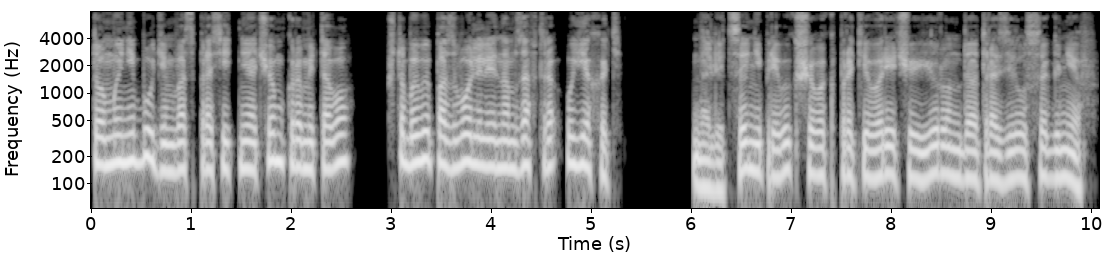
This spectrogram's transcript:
то мы не будем вас просить ни о чем, кроме того, чтобы вы позволили нам завтра уехать». На лице непривыкшего к противоречию Юрунда отразился гнев.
